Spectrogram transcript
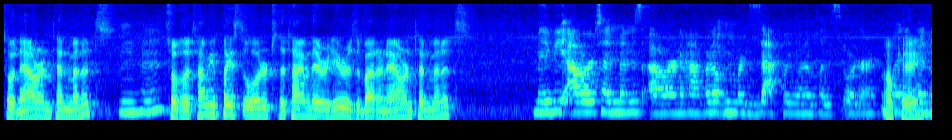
So an hour and ten minutes. Mm-hmm. So from the time you placed the order to the time they were here is about an hour and ten minutes. Maybe hour, ten minutes, hour and a half. I don't remember exactly when I placed the order. Might Okay. been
